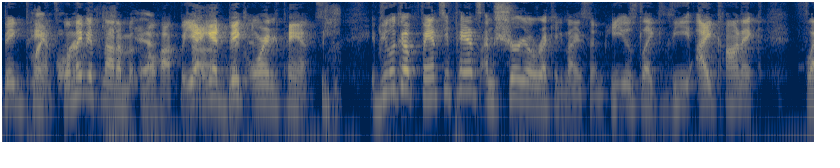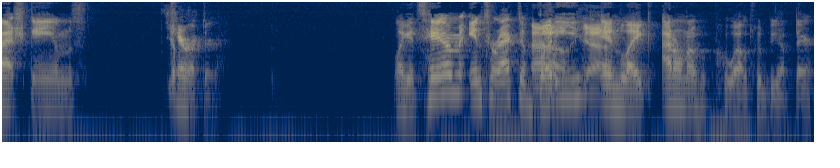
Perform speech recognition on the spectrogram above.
big Like pants. well, maybe it's not a mo- yeah. mohawk, but yeah, he Uh, had big okay. orange pants. If you look up Fancy Pants, I'm sure you'll recognize him. He is like the iconic Flash Games Yep. character. Like it's him, Interactive Oh, Buddy, yeah. and like I don't know who- who else would be up there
